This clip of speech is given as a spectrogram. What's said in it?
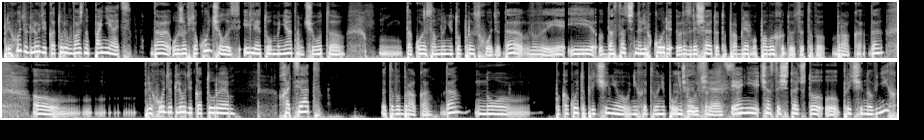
Приходят люди, которым важно понять, да, уже все кончилось, или это у меня там чего-то такое со мной не то происходит, да, и, и достаточно легко разрешают эту проблему по выходу из этого брака, да. Приходят люди, которые хотят этого брака, да, но по какой-то причине у них этого не получается. Не получается. И они часто считают, что э, причина в них,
